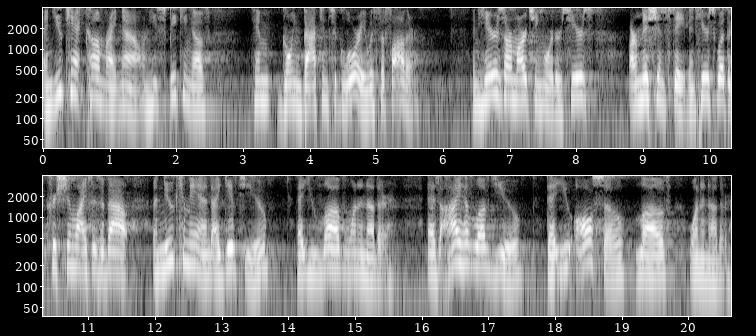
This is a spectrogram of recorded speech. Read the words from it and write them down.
and you can't come right now. And he's speaking of him going back into glory with the Father. And here's our marching orders. Here's our mission statement. Here's what the Christian life is about. A new command I give to you that you love one another. As I have loved you, that you also love one another.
